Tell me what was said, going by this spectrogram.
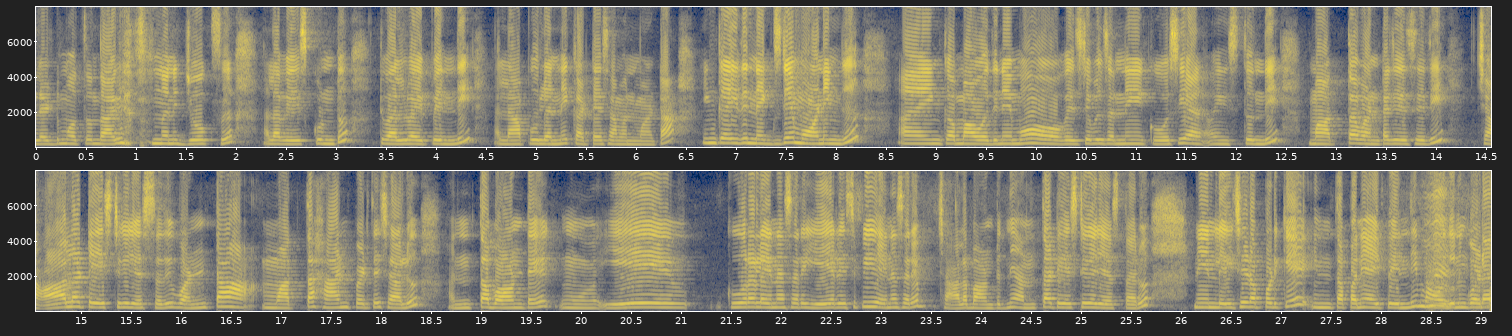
బ్లడ్ మొత్తం తాగేస్తుందని జోక్స్ అలా వేసుకుంటూ ట్వెల్వ్ అయిపోయింది. అలా పూలన్నీ కట్టేశామన్నమాట. ఇంకా ఇది నెక్స్ట్ డే మార్నింగ్ ఇంకా మా వదినేమో వెజిటేబుల్స్ అన్నీ కోసి ఇస్తుంది. మా అత్త వంట చేసేది. చాలా టేస్ట్గా చేస్తుంది. వంట మా అత్త హ్యాండ్ పెడితే చాలు అంత బాగుంటాయి ఏ కూరలైనా సరే ఏ రెసిపీ అయినా సరే చాలా బాగుంటుంది. అంత టేస్టీగా చేస్తారు. నేను లేచేటప్పటికే ఇంత పని అయిపోయింది. మా వదిన కూడా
